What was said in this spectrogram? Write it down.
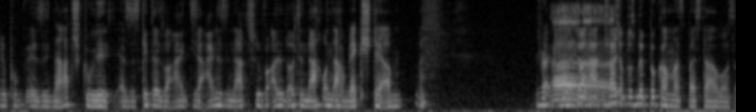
Repu äh, Senatsstuhl, also es gibt ja so ein, dieser eine Senatsstuhl, wo alle Leute nach und nach wegsterben. Ich weiß, Äh, du, ich weiß nicht, ob du es mitbekommen hast bei Star Wars.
